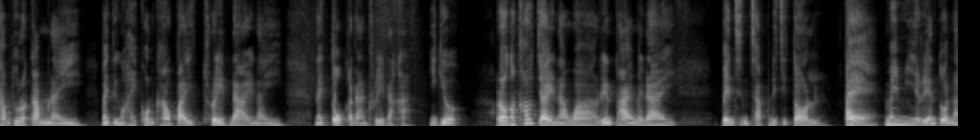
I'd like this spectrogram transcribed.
ทำธุรกรรมในหมายถึงว่าให้คนเข้าไปเทรดได้ในในโต๊ะกระดานเทรดอะค่ะ อีกเยอะ เราต้องเข้าใจนะว่าเหรียญพายไม่ได้เป็นสินทรัพย์ดิจิตอลแต่ไม่มีเหรียญตัวไหน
